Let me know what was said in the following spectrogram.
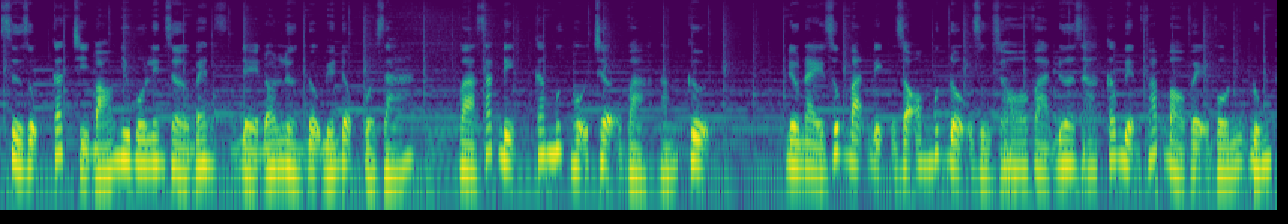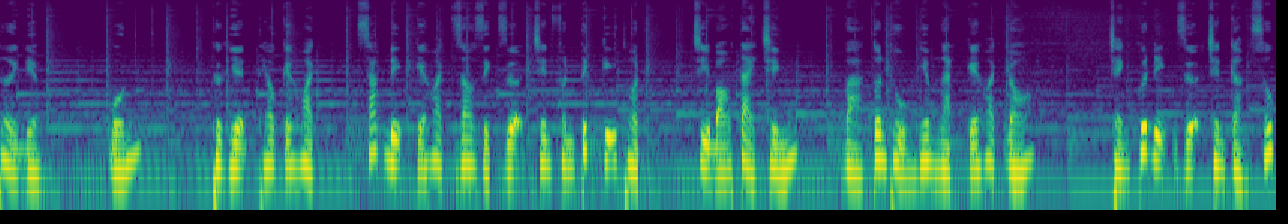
Sử dụng các chỉ báo như Bollinger Bands để đo lường độ biến động của giá và xác định các mức hỗ trợ và kháng cự. Điều này giúp bạn định rõ mức độ rủi ro và đưa ra các biện pháp bảo vệ vốn đúng thời điểm. 4. Thực hiện theo kế hoạch, xác định kế hoạch giao dịch dựa trên phân tích kỹ thuật, chỉ báo tài chính và tuân thủ nghiêm ngặt kế hoạch đó, tránh quyết định dựa trên cảm xúc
